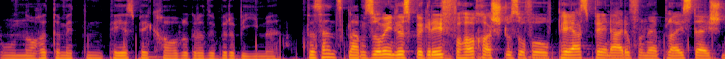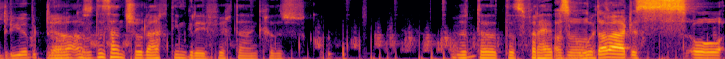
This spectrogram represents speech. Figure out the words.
und nachher dann mit dem PSP-Kabel gerade überbeamen. Das haben sie, glaube Und ich, so wie ich das begriffen habe, kannst du so von PSP nachher auf eine Playstation 3 übertragen. ja, also das haben sie schon recht im Griff, ich denke. Das, ist, das, das verhebt Also gut. da werden es auch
